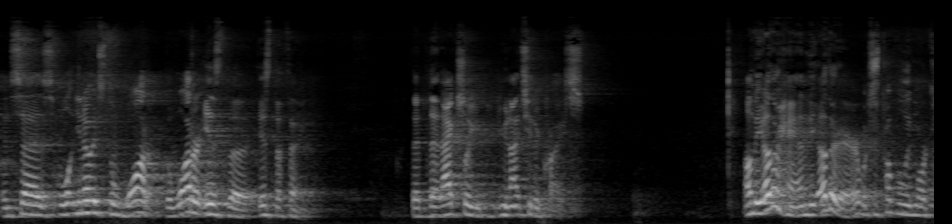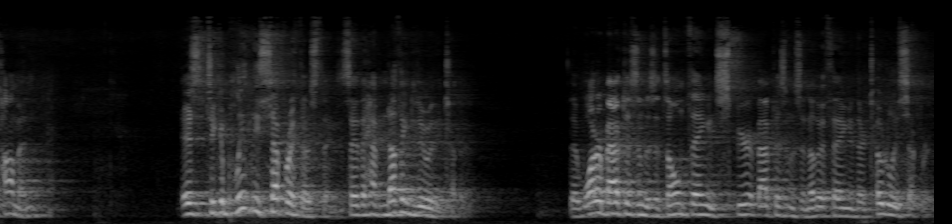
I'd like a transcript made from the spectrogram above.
and says, well, you know, it's the water. The water is the, is the thing that, that actually unites you to Christ. On the other hand, the other error, which is probably more common, is to completely separate those things and say they have nothing to do with each other. That water baptism is its own thing and spirit baptism is another thing, and they're totally separate.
